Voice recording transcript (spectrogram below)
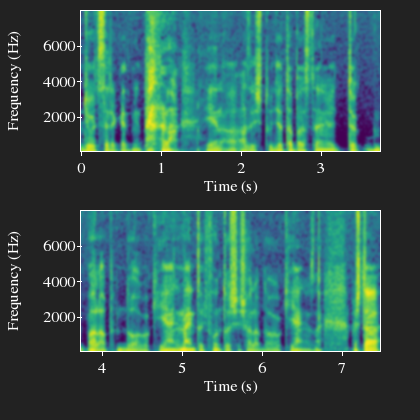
gyógyszereket, mint például én, az is tudja tapasztalni, hogy tök alap dolgok hiányoznak, mármint, hogy fontos és alap dolgok hiányoznak. Most a,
